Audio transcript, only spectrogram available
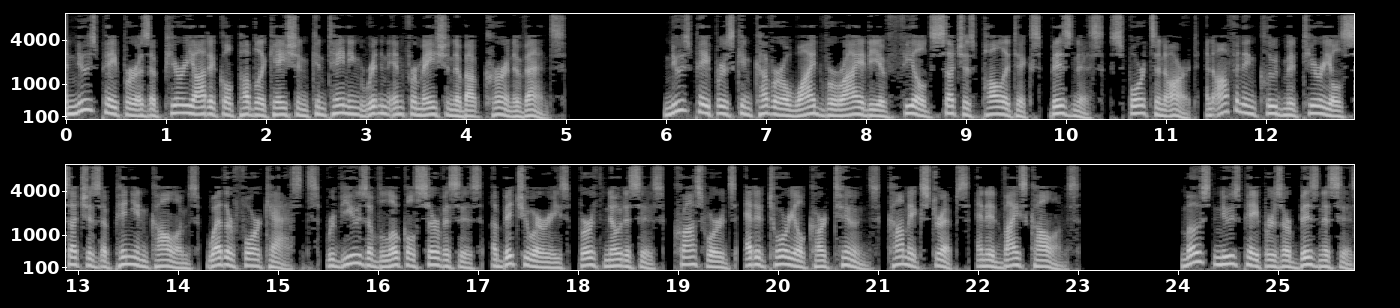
A newspaper is a periodical publication containing written information about current events. Newspapers can cover a wide variety of fields such as politics, business, sports and art, and often include materials such as opinion columns, weather forecasts, reviews of local services, obituaries, birth notices, crosswords, editorial cartoons, comic strips, and advice columns. Most newspapers are businesses,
